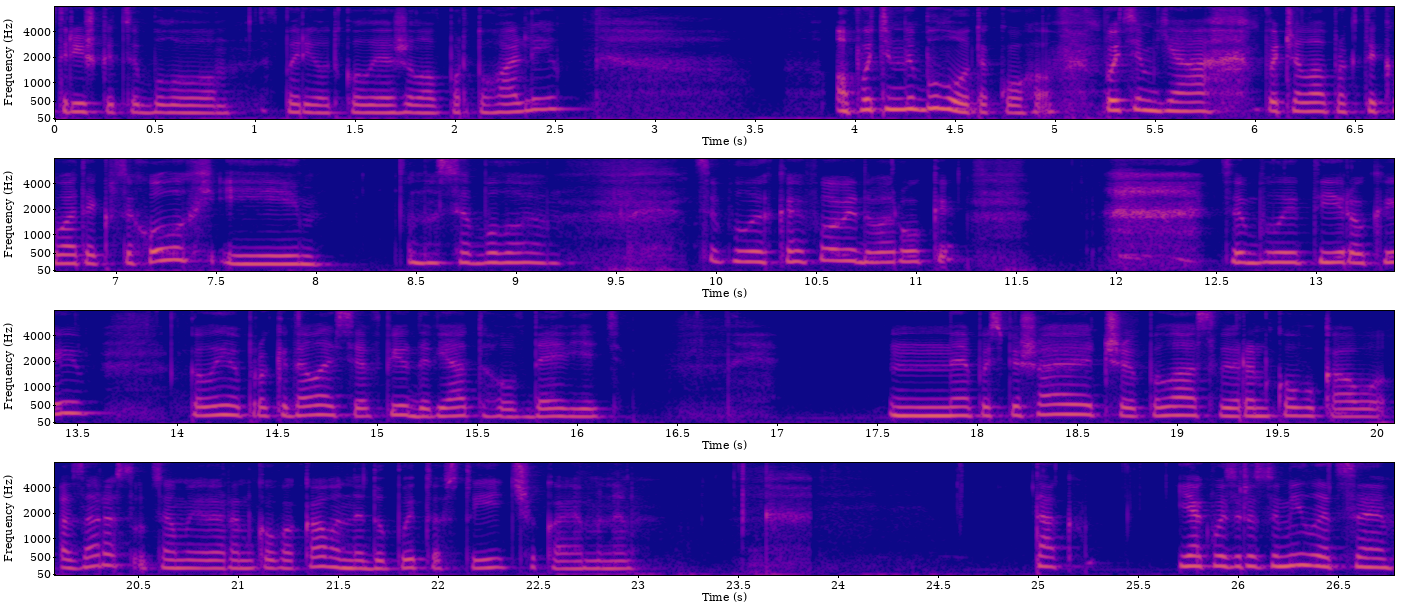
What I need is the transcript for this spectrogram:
трішки це було в період, коли я жила в Португалії. А потім не було такого. Потім я почала практикувати як психолог, і ну, це було це були кайфові два роки. Це були ті роки, коли я прокидалася в пів дев'ятого, в дев'ять, не поспішаючи пила свою ранкову каву. А зараз оця моя ранкова кава недопита стоїть, чекає мене. Так, як ви зрозуміли, це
